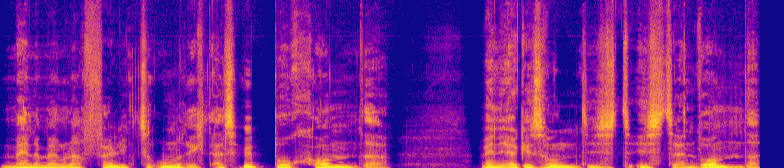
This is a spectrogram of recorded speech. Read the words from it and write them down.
meiner Meinung nach völlig zu Unrecht, als Hypochonder. Wenn er gesund ist, ist ein Wunder.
